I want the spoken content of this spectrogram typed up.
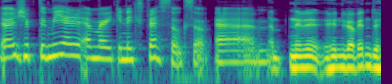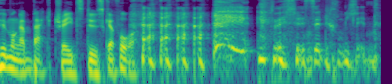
jag köpte mer American Express också. Um... Nu, jag vet inte hur många backtrades du ska få. det är så roligt.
